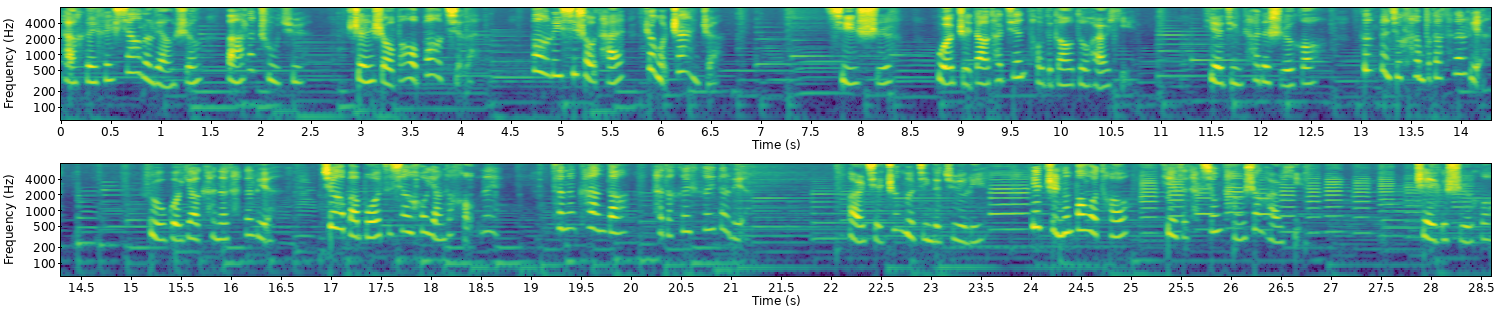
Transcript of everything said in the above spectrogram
他嘿嘿笑了两声，拔了出去，伸手把我抱起来，抱离洗手台，让我站着。其实我只到他肩头的高度而已，贴近他的时候根本就看不到他的脸。如果要看到他的脸，就要把脖子向后仰的好累，才能看到他的黑黑的脸，而且这么近的距离，也只能把我头贴在他胸膛上而已。这个时候，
